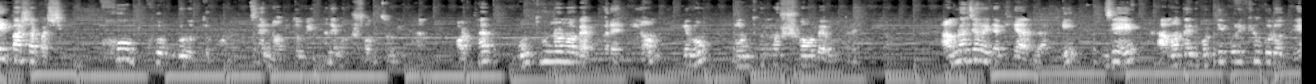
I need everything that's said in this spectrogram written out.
এর পাশাপাশি খুব খুব গুরুত্বপূর্ণ হচ্ছে নত্যবিধান এবং সত্যবিধান অর্থাৎ মূর্ধন্য ন ব্যবহারের নিয়ম এবং মূর্ধন্য স ব্যবহারের নিয়ম। আমরা যেন এটা খেয়াল রাখি যে আমাদের ভর্তি পরীক্ষাগুলোতে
